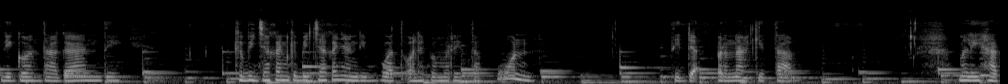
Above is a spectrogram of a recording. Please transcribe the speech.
digonta-ganti. Kebijakan-kebijakan yang dibuat oleh pemerintah pun tidak pernah kita melihat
